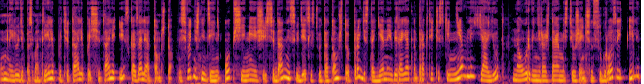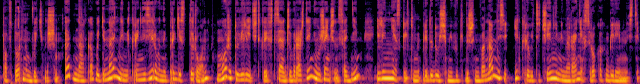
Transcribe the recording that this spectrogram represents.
Умные люди посмотрели, почитали, посчитали и сказали о том, что на сегодняшний день общие имеющиеся данные свидетельствуют о том, что прогестогены, вероятно, практически не влияют на уровень рождаемости у женщин с угрозой или повторным выкидышем. Однако вагинальный микронизированный прогестерон может увеличить коэффициент живорождения у женщин с одним или несколькими предыдущими выкидышами в анамнезе и кровотечениями на ранних сроках беременности,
